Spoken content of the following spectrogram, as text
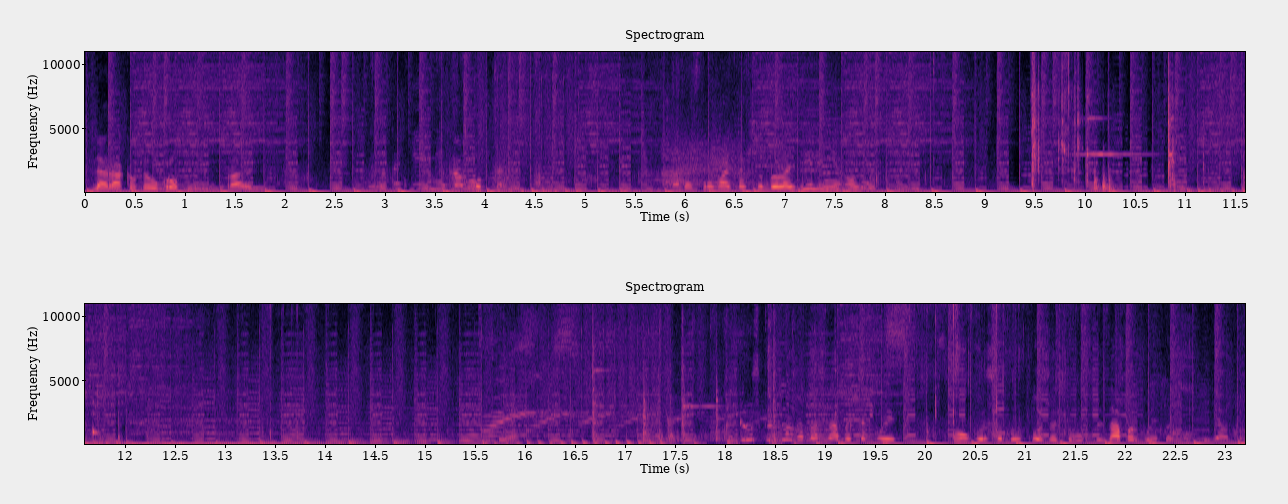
Для рака вже укроп нужен, правильно? Вот такими головками. Надо срывать так, чтобы была зелень и головка. Петрушка тоже должна быть такой столбур, чтобы был тоже толстый. Запах будет очень приятный.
